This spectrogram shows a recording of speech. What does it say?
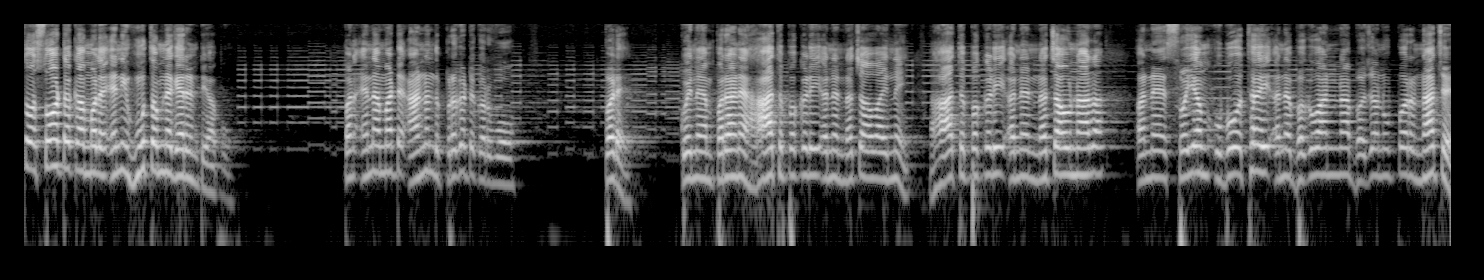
તો સો ટકા મળે, એની હું તમને ગેરંટી આપું. પણ એના માટે આનંદ પ્રગટ કરવો પડે. કોઈને એમ પરાણે હાથ પકડી અને નચાવાય નહીં. હાથ પકડી અને નચાવનારા અને સ્વયં ઊભો થઈ અને ભગવાનના ભજન ઉપર નાચે,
